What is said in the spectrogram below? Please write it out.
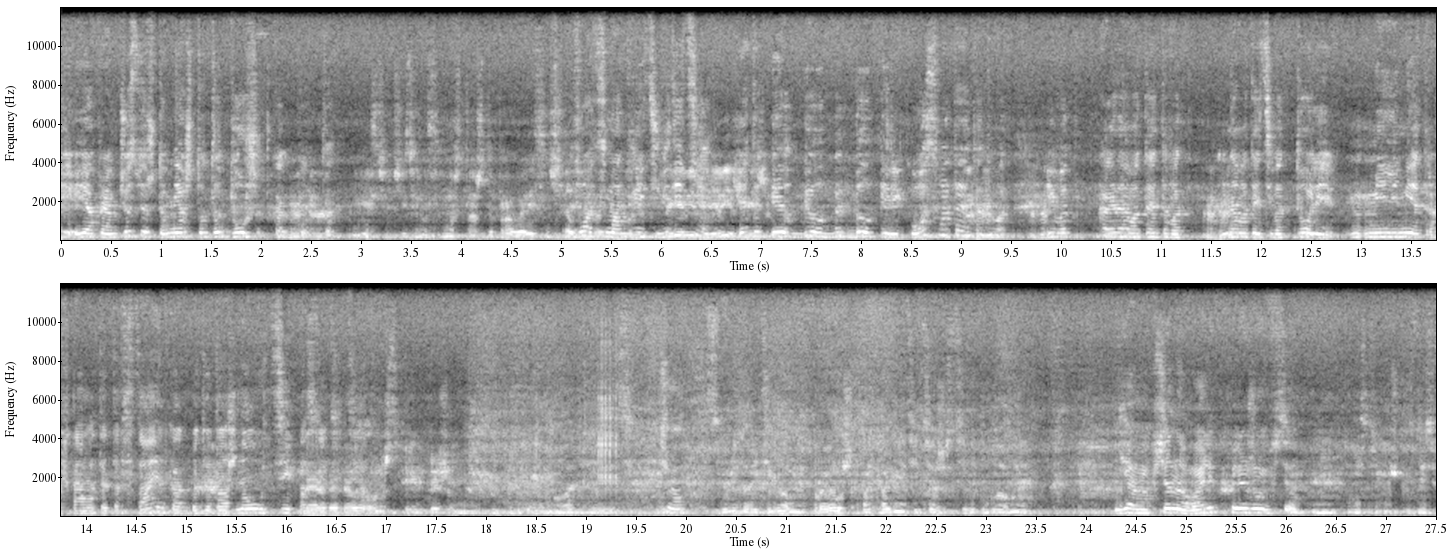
и я прям чувствую, что меня что-то душит, как будто. Есть нас, может, а что правая лестничная. Вот, смотрите, я видите, вижу, я вижу, это вижу. был, был- был перекос вот этот вот, и вот когда вот это вот, на вот эти вот доли миллиметров там вот это встанет, как бы это должно уйти, по Да, сути да, да, дела. потому что перенапряжение. Молодец. Чё? Соблюдайте главное правило, что под- поднятие тяжести. Это главное. Я вообще на валиках лежу и все. Есть немножко здесь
